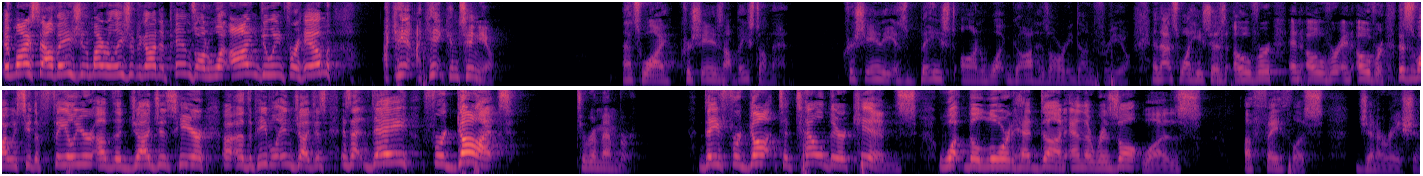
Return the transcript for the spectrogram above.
If my salvation and my relationship to God depends on what I'm doing for Him, I can't, I can't continue. That's why Christianity is not based on that. Christianity is based on what God has already done for you. And that's why he says over and over and over. This is why we see the failure of the judges here, uh, of the people in Judges, is that they forgot to remember. They forgot to tell their kids what the Lord had done, and the result was a faithless generation.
